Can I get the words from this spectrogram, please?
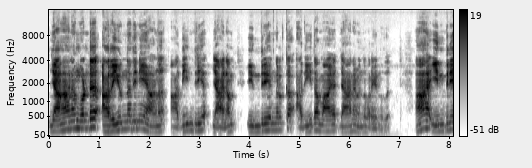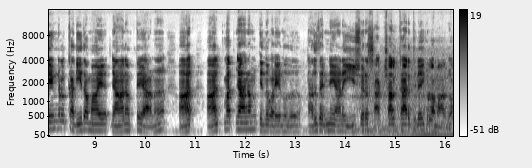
ജ്ഞാനം കൊണ്ട് അറിയുന്നതിനെയാണ് അതീന്ദ്രിയ ജ്ഞാനം ഇന്ദ്രിയങ്ങൾക്ക് അതീതമായ ജ്ഞാനം എന്ന് പറയുന്നത്. ആ ഇന്ദ്രിയങ്ങൾക്ക് അതീതമായ ജ്ഞാനത്തെയാണ് ആ ആത്മജ്ഞാനം എന്ന് പറയുന്നത്. അത് തന്നെയാണ് ഈശ്വര സാക്ഷാത്കാരത്തിലേക്കുള്ള മാർഗം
